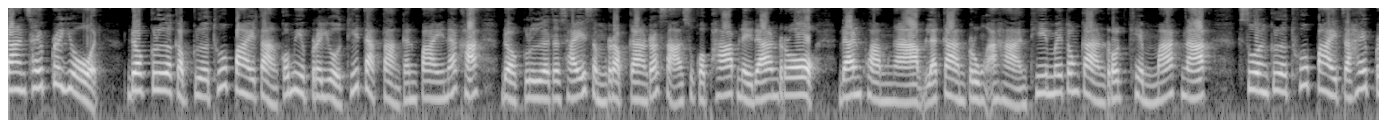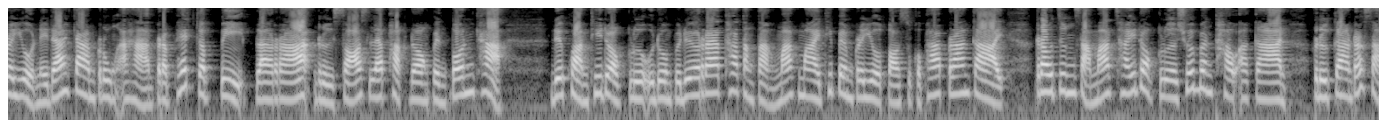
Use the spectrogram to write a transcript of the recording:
การใช้ประโยชน์ดอกเกลือกับเกลือทั่วไปต่างก็มีประโยชน์ที่แตกต่างกันไปนะคะ ดอกเกลือจะใช้สำหรับการรักษาสุขภาพในด้านโรค ด้านความงาม และการปรุงอาหารที่ไม่ต้องการรสเค็มมากนัก ส่วนเกลือทั่วไปจะให้ประโยชน์ในด้านการปรุงอาหารประเภทกะปิปลาร้าหรือซอส และผักดองเป็นต้นค่ะ ด้วยความที่ดอกเกลืออุดมไปด้วยแร่ธาตุต่างๆ มากมายที่เป็นประโยชน์ต่อสุขภาพร่างกาย เราจึงสามารถใช้ดอกเกลือช่วยบรรเทาอาการ หรือการรักษา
